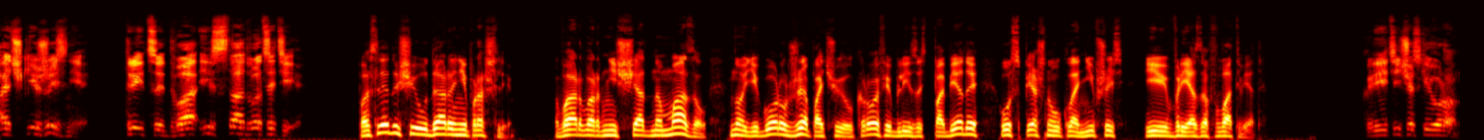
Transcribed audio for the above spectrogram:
Очки жизни. 32 из 120. Последующие удары не прошли. Варвар нещадно мазал, но Егор уже почуял кровь и близость победы, успешно уклонившись и врезав в ответ. Критический урон.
